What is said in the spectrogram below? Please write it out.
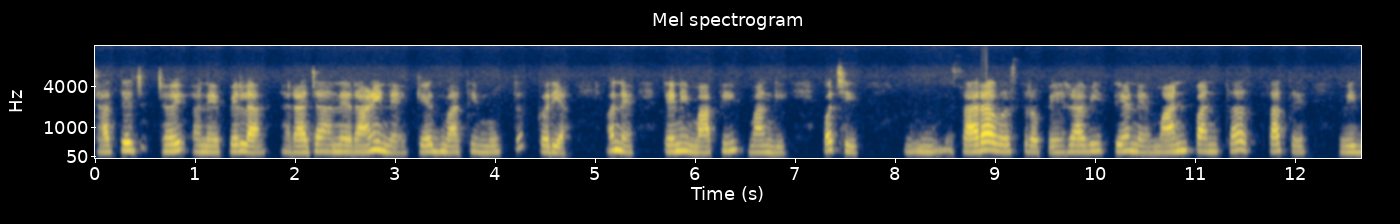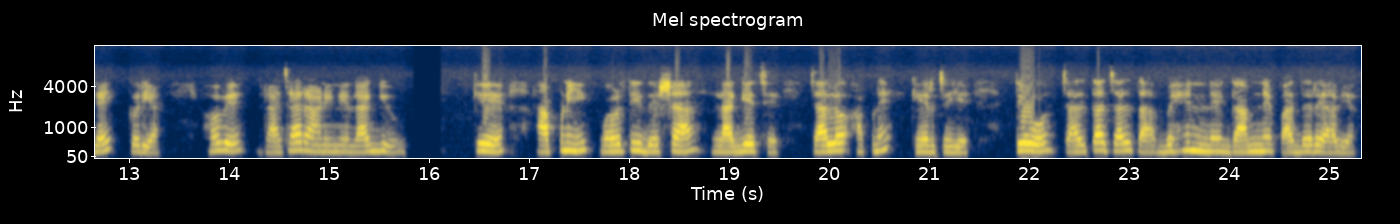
જાતે જ જઈ અને પેલા રાજા અને રાણીને કેદમાંથી મુક્ત કર્યા અને તેની માફી માંગી. પછી સારા વસ્ત્ર પહેરાવી તેને માનપાન સાથે વિદાય કર્યા. હવે રાજા રાણીને લાગ્યું કે આપણી વળતી દશા લાગે છે. ચાલો આપણે ઘેર જઈએ. તેઓ ચાલતા ચાલતા બહેનને ગામને પાદરે આવ્યા.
